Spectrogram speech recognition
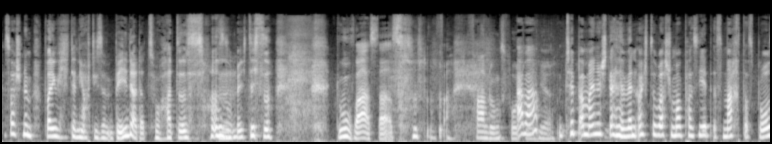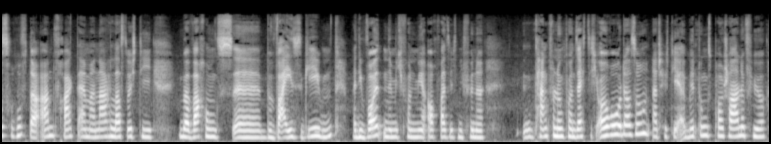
Das war schlimm. Vor allem, weil ich dann ja auch diese Bilder dazu hatte. Das war so richtig so, du warst das. Fahndungsfoto Aber hier. ein Tipp an meine Stelle, wenn euch sowas schon mal passiert ist, macht das bloß, ruft da an, fragt einmal nach, lasst euch die Überwachungsbeweise äh, geben, weil die wollten nämlich von mir auch, weiß ich nicht, für eine eine Tankfüllung von 60 Euro oder so, natürlich die Ermittlungspauschale für,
